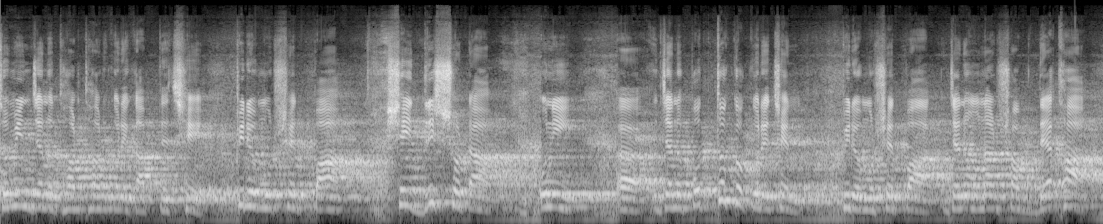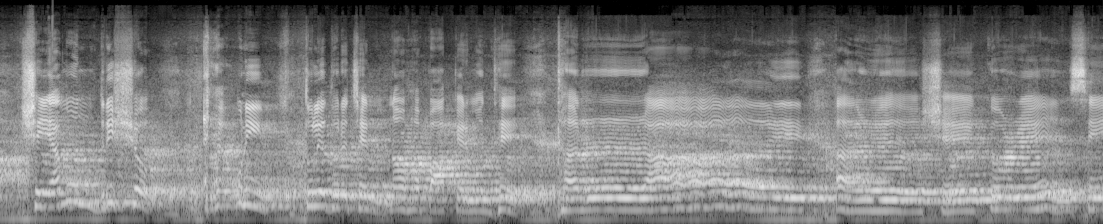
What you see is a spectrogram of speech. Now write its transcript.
জমিন যেন থর থর করে কাঁপতেছে। প্রিয় মুর্শেদ পা, সেই দৃশ্যটা উনি যেন প্রত্যক্ষ করেছেন। প্রিয় মুর্শেদ পা, যেন ওনার সব দেখা, সেই এমন দৃশ্য উনি তুলে ধরেছেন নওহা পাকের মধ্যে। থর্রায় আর সে করেছি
